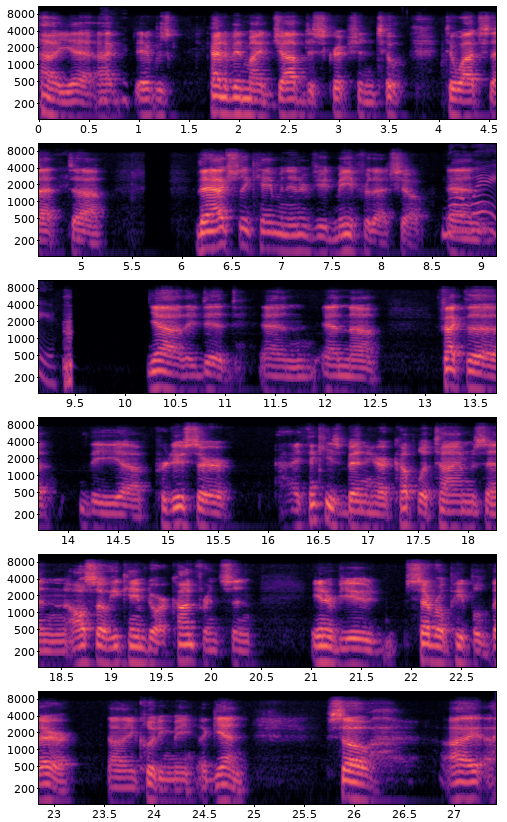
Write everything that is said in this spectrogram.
Uh, yeah, I, it was kind of in my job description to to watch that. Uh, they actually came and interviewed me for that show. No and, way. Yeah, they did, and and uh, in fact, the the uh, producer, I think he's been here a couple of times, and also he came to our conference and interviewed several people there, uh, including me again. So, I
